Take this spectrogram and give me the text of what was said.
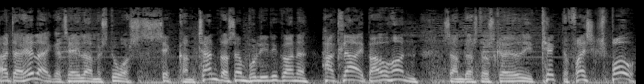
at der heller ikke er tale om en stor sæk kontanter, som politikerne har klar i baghånden, som der står skrevet i et kægt og frisk sprog,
